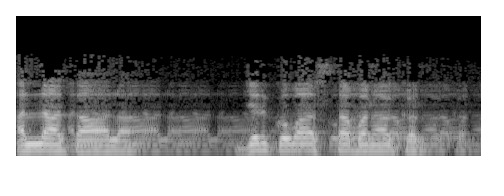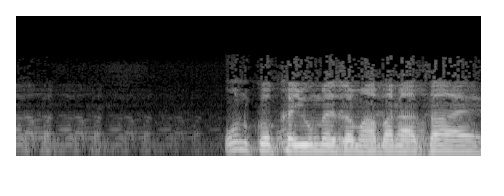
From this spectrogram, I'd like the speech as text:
اللہ تعالی جن کو واسطہ بنا کر ان کو قیوم زماں بناتا ہے۔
